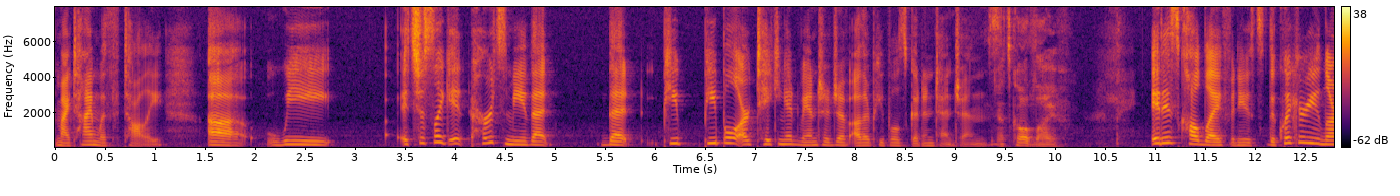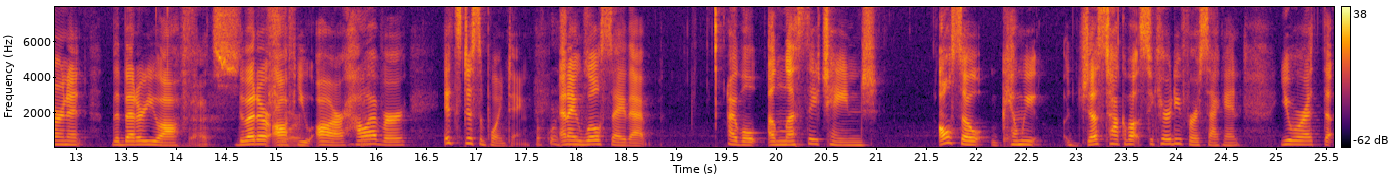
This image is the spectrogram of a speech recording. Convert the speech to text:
my time with Tali, uh, we, it's just like it hurts me that that pe- people are taking advantage of other people's good intentions. That's called life. It is called life, and you, the quicker you learn it, the better you off. That's the better for off you are. However, it's disappointing. Of course and I is. will say that I will, unless they change. Also, can we just talk about security for a second? You are at the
